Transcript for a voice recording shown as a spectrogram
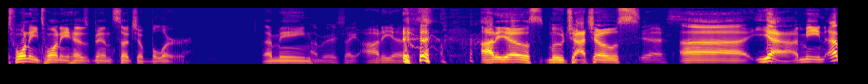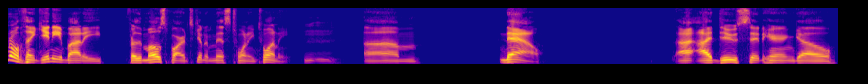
2020 has been such a blur. I mean, I'm ready to say adios. adios, muchachos. Yes. Uh, yeah, I mean, I don't think anybody, for the most part, is going to miss 2020. Um, now, I, I do sit here and go,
